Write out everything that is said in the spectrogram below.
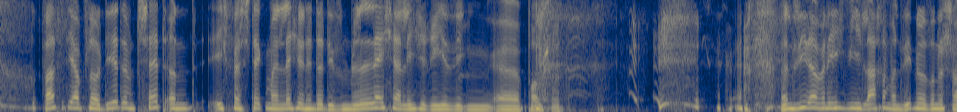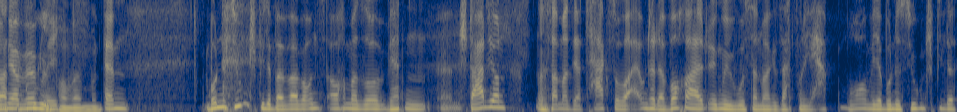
Basti applaudiert im Chat und ich verstecke mein Lächeln hinter diesem lächerlich riesigen äh, Popschutz. man sieht aber nicht, wie ich lache, man sieht nur so eine schwarze Ja, Kugel vor meinem Mund. Ähm, Bundesjugendspiele war bei uns auch immer so, wir hatten äh, ein Stadion und es war mal sehr Tag, so unter der Woche halt irgendwie, wo es dann mal gesagt wurde, ja, morgen wieder Bundesjugendspiele.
